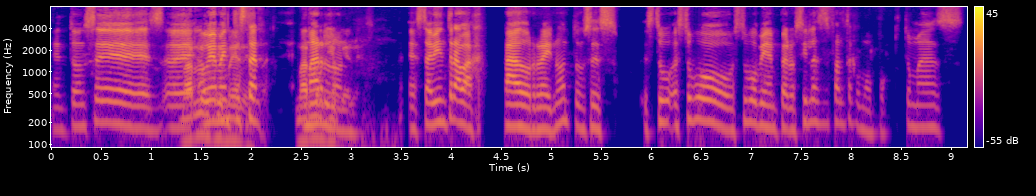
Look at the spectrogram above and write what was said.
Entonces, eh, obviamente están, Marlon. Está bien trabajado, Rey, ¿no? Entonces, estuvo, estuvo, estuvo bien, pero sí le hace falta como un poquito más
